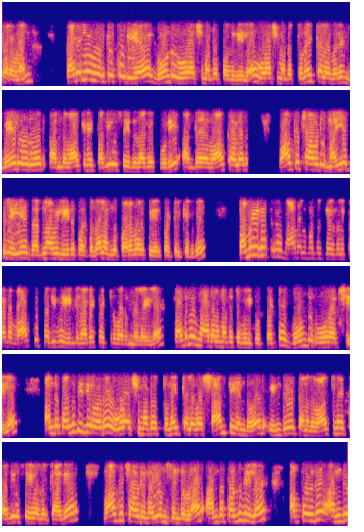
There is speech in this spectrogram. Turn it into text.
சரவணன். கடலூர்ல இருக்கக்கூடிய கோண்டூர் ஊராட்சி மன்ற பகுதியில ஊராட்சி மன்ற துணைத் தலைவரின் வேறொருவர் அந்த வாக்கினை பதிவு செய்ததாக கூறி அந்த வாக்காளர் வாக்குச்சாவடி மையத்திலேயே தர்ணாவில் ஈடுபட்டதால் அங்கு பரபரப்பு ஏற்பட்டிருக்கிறது. தமிழகத்தில் நாடாளுமன்ற தேர்தலுக்கான வாக்குப்பதிவு இன்று நடைபெற்று வரும் நிலையில கடலூர் நாடாளுமன்ற தொகுதிக்குட்பட்ட கோண்டூர் ஊராட்சியில அந்த பகுதியோட ஊராட்சி மன்ற துணைத் தலைவர் சாந்தி என்பவர் இன்று தனது வாக்கினை பதிவு செய்வதற்காக வாக்குச்சாவடி மையம் சென்றுள்ளார். அந்த பகுதியில அப்பொழுது அங்கு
